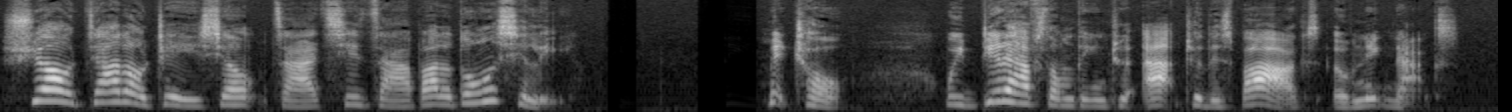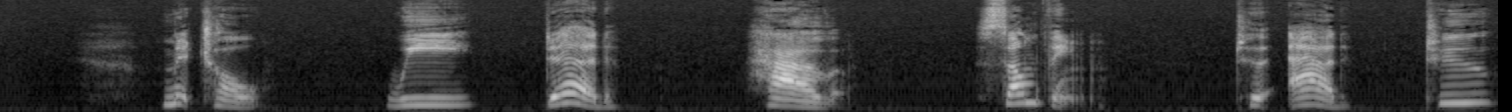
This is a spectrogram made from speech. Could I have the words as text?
需要加到这一箱杂七杂八的东西里。Mitchell, we did have something to add to this box of knickknacks. Mitchell, we did have something to add to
